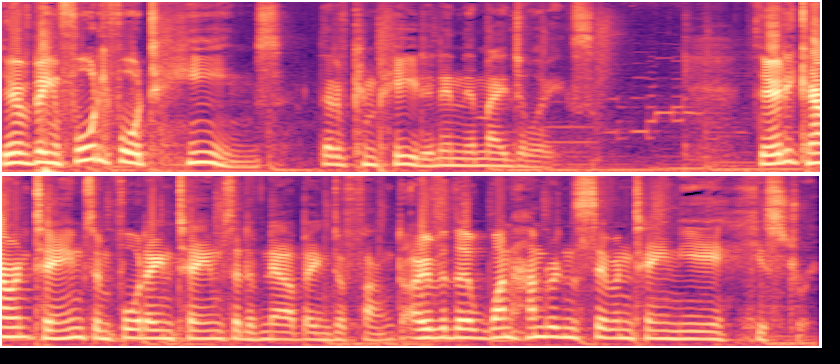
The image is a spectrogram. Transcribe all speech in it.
There have been 44 teams that have competed in the major leagues. 30 current teams and 14 teams that have now been defunct over the 117 year history.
